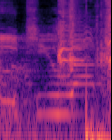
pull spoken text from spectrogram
eat you up.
